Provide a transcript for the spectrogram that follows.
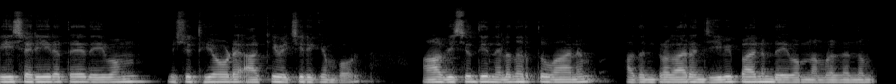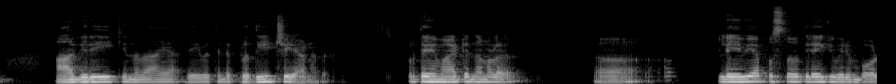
ഈ ശരീരത്തെ ദൈവം വിശുദ്ധിയോടെ ആക്കി വച്ചിരിക്കുമ്പോൾ ആ വിശുദ്ധി നിലനിർത്തുവാനും അതിന് പ്രകാരം ജീവിപ്പാനും ദൈവം നമ്മളിൽ നിന്നും ആഗ്രഹിക്കുന്നതായ ദൈവത്തിന്റെ പ്രതീക്ഷയാണത്. പ്രത്യേകമായിട്ട് നമ്മൾ ലേവ്യ പുസ്തകത്തിലേക്ക് വരുമ്പോൾ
